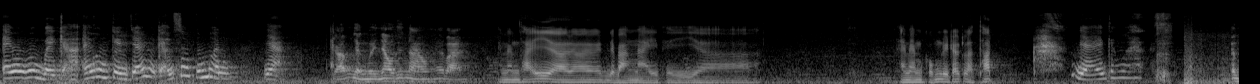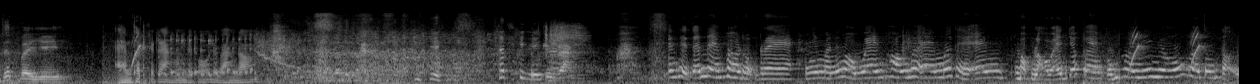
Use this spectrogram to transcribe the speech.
em không bị cả em không kiềm chế được cảm xúc của mình. Dạ. Cảm nhận về nhau thế nào hai bạn? Em em thấy uh, địa bạn này thì à, em em cũng đi rất là thích. Dạ em cảm ơn. Em thích về gì em thích cái răng của địa bạn đó. Thích cái gì? Cái răng. Em thì tính em hơi rụt rè nhưng mà nếu mà quen thân với em á thì em bộc lộ bản chất của em cũng hơi nhí nhố hơi tương tự.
